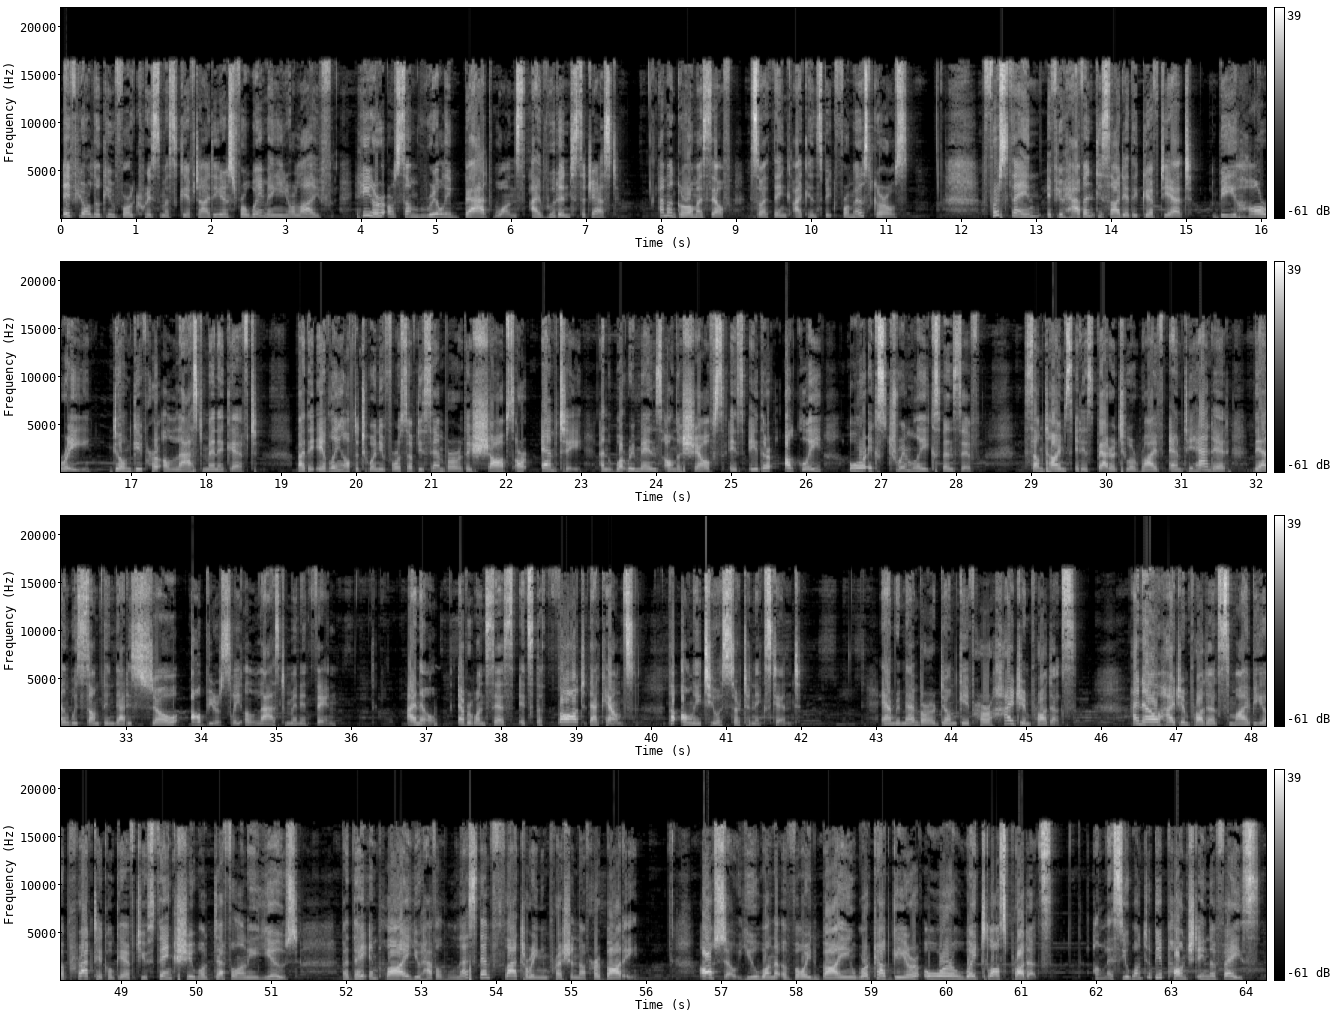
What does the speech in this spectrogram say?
If you're looking for Christmas gift ideas for women in your life, here are some really bad ones I wouldn't suggest. I'm a girl myself, so I think I can speak for most girls. First thing, if you haven't decided the gift yet, be hurry. Don't give her a last minute gift. By the evening of the 24th of December, the shops are empty, and what remains on the shelves is either ugly or extremely expensive. Sometimes it is better to arrive empty handed than with something that is so obviously a last minute thing. I know, everyone says it's the thought that counts, but only to a certain extent. And remember, don't give her hygiene products. I know hygiene products might be a practical gift you think she will definitely use, but they imply you have a less than flattering impression of her body. Also, you want to avoid buying workout gear or weight loss products, unless you want to be punched in the face.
